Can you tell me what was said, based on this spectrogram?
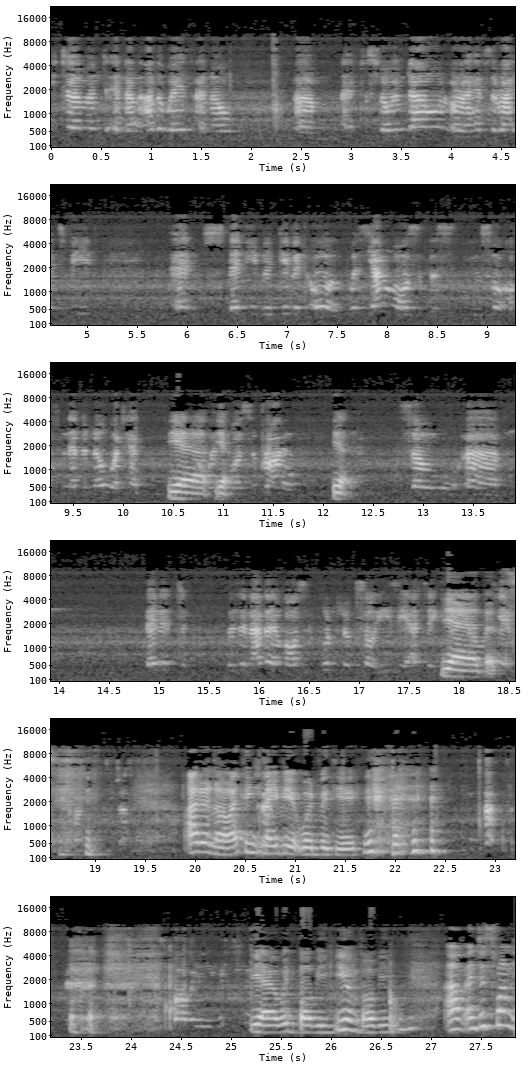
determined and then other ways I know um, I have to slow him down or I have the right speed and then he will give it all. With young horses, you so often never know what happens. Yeah, Always yeah. more surprise. Yeah. So um, then it's with another horse, it wouldn't look so easy. I think. Yeah, that's- him, because it's just I don't know. I think maybe it would with you. Bobby. yeah, with Bobby, you and Bobby. Um, and just one,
